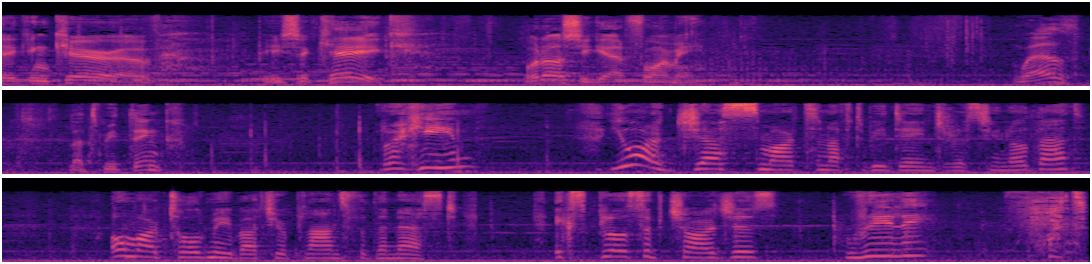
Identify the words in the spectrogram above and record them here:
Taken care of. Piece of cake. What else you got for me? Well, let me think. Rahim, you are just smart enough to be dangerous, you know that? Omar told me about your plans for the nest. Explosive charges? Really? What?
